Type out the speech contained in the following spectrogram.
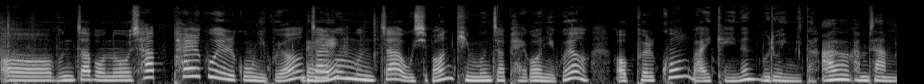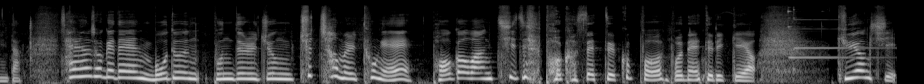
어, 문자 번호 샵 8910이고요. 네. 짧은 문자 50원, 긴 문자 100원이고요. 어플 콩 마이케이는 무료입니다. 아유, 감사합니다. 사연 소개된 모든 분들 중 추첨을 통해 버거왕 치즈 버거 세트 쿠폰 보내 드릴게요. 규영 씨.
